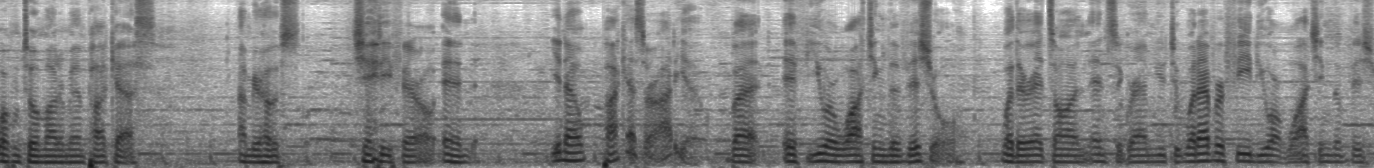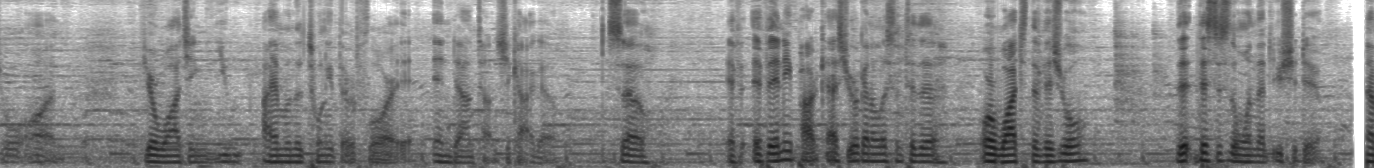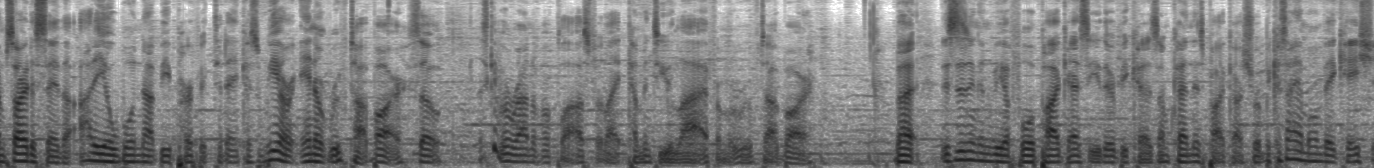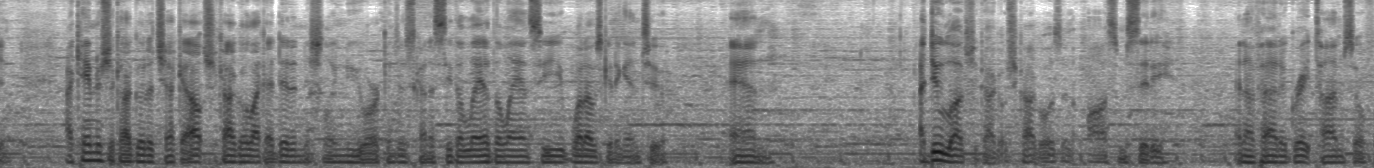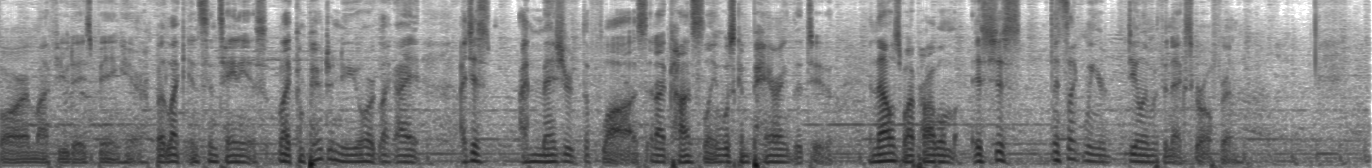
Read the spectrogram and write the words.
Welcome to a Modern Man podcast. I'm your host, JD Ferrell. And, you know, podcasts are audio, but if you are watching the visual, whether it's on Instagram, YouTube, whatever feed you are watching the visual on, if you're watching, you, I am on the 23rd floor in downtown Chicago. So, if, if any podcast you're going to listen to the or watch the visual, th- this is the one that you should do. I'm sorry to say the audio will not be perfect today because we are in a rooftop bar. So let's give a round of applause for like coming to you live from a rooftop bar. But this isn't going to be a full podcast either because I'm cutting this podcast short because I am on vacation. I came to Chicago to check out Chicago like I did initially in New York and just kind of see the lay of the land, see what I was getting into. And I do love Chicago. Chicago is an awesome city and I've had a great time so far in my few days being here. But like instantaneous, like compared to New York, like I, I just I measured the flaws and I constantly was comparing the two, and that was my problem. It's just it's like when you're dealing with an ex-girlfriend.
